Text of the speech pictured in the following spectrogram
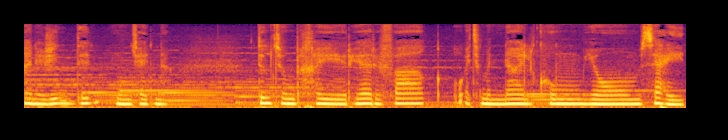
أنا جدا ممتنة دمتم بخير يا رفاق وأتمنى لكم يوم سعيد.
